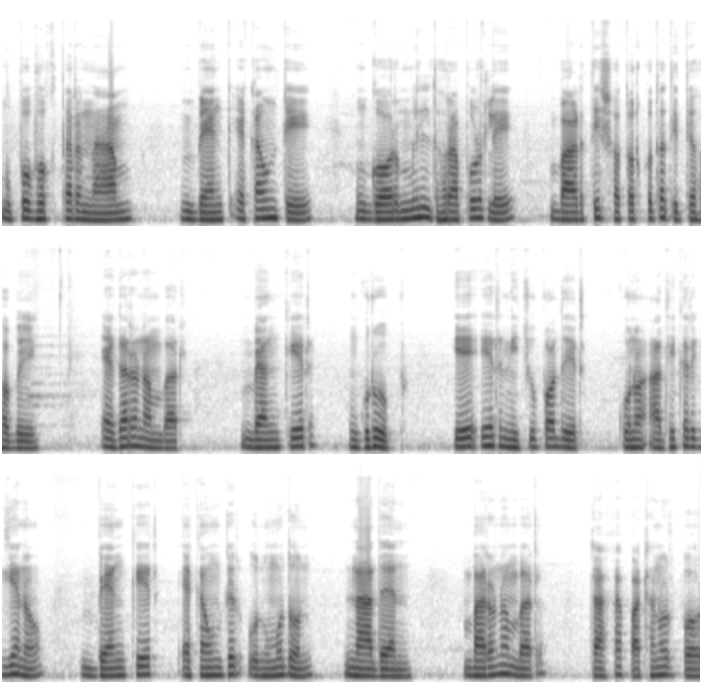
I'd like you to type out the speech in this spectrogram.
উপভোক্তার নাম, ব্যাংক অ্যাকাউন্টে গরমিল ধরা পড়লে বাড়তি সতর্কতা দিতে হবে। এগারো নাম্বার, ব্যাংকের গ্রুপ এ এর নিচু পদের কোনো আধিকারিক যেন ব্যাংকের অ্যাকাউন্টের অনুমোদন না দেন। বারো নাম্বার, টাকা পাঠানোর পর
